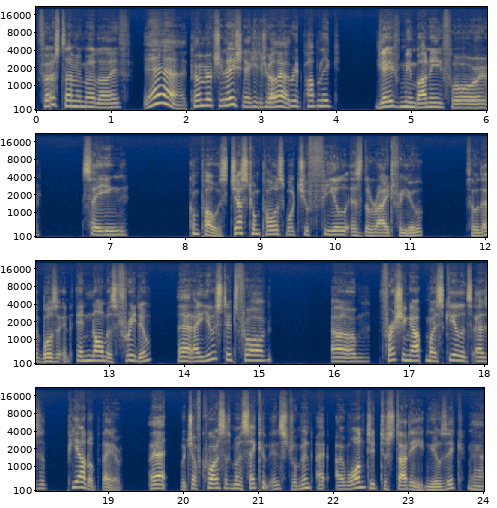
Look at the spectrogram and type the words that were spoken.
First time in my life, Yeah, congratulations. the Republic gave me money for saying, compose, just compose what you feel is the right for you. So that was an enormous freedom that I used it for um, freshening up my skills as a piano player, Yeah. which of course is my second instrument. I, I wanted to study music Yeah.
